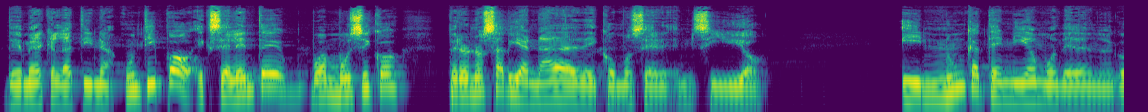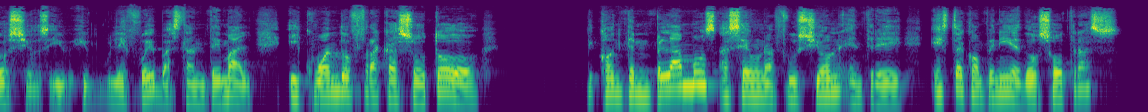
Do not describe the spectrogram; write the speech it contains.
de América Latina. Un tipo excelente, buen músico, pero no sabía nada de cómo ser CEO. Y nunca tenía modelo de negocios y, le fue bastante mal. Y cuando fracasó todo, contemplamos hacer una fusión entre esta compañía y dos otras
